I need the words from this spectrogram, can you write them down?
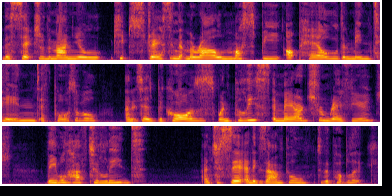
this section of the manual keeps stressing that morale must be upheld and maintained if possible. And it says, because when police emerge from refuge, they will have to lead and to set an example to the public.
